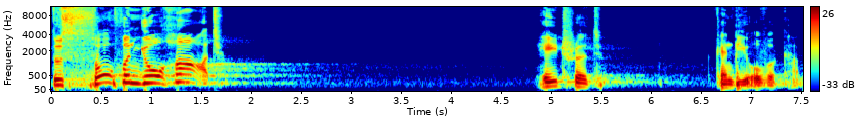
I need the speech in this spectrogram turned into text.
to soften your heart, hatred can be overcome.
